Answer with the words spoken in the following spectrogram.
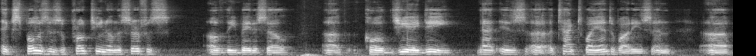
exposes a protein on the surface of the beta cell uh, called GAD that is uh, attacked by antibodies and uh,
